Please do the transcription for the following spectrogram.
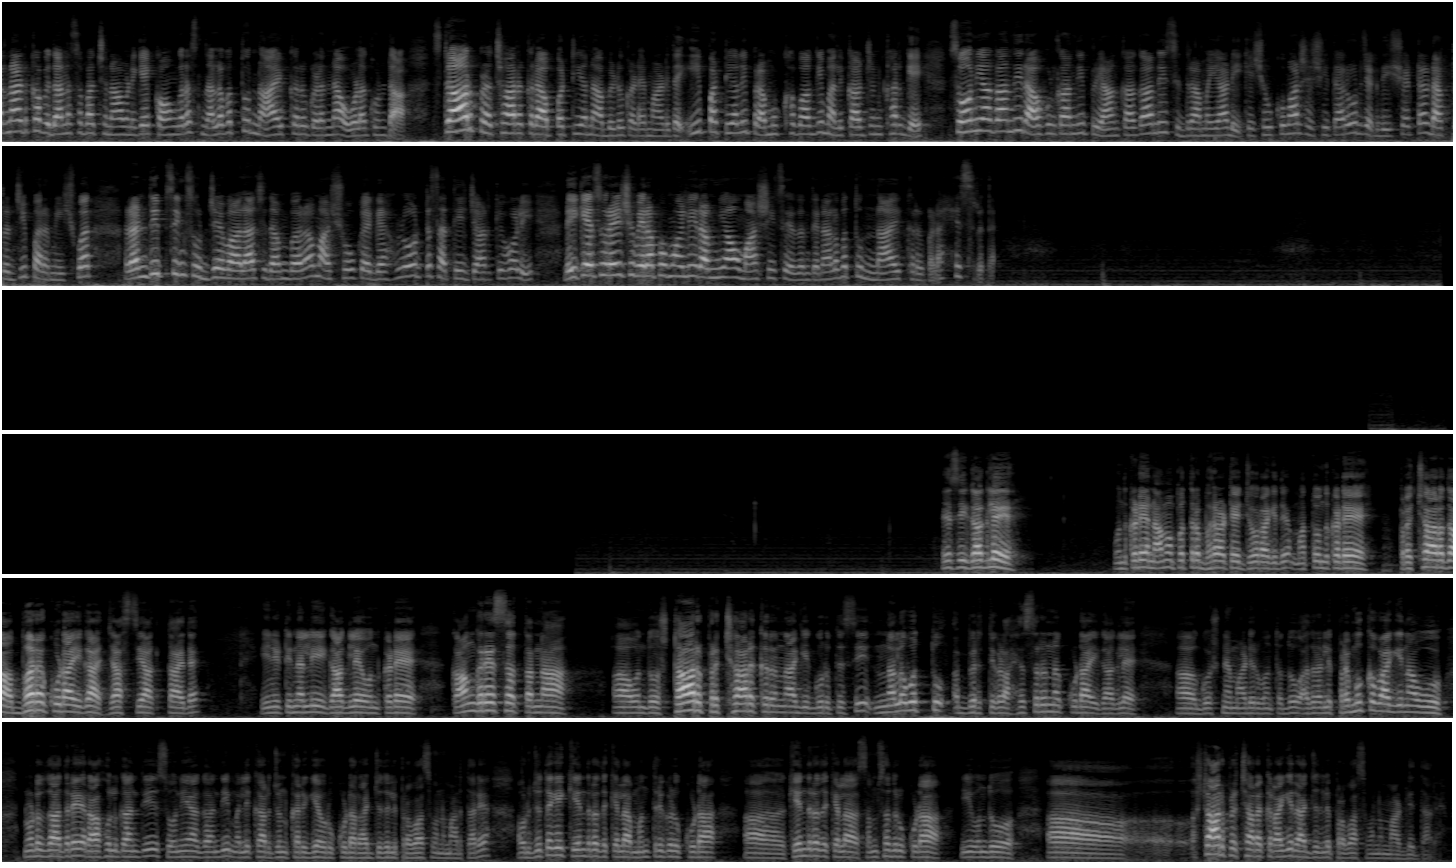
ಕರ್ನಾಟಕ ವಿಧಾನಸಭಾ ಚುನಾವಣೆಗೆ ಕಾಂಗ್ರೆಸ್ ನಲವತ್ತು ನಾಯಕರುಗಳನ್ನ ಒಳಗೊಂಡ ಸ್ಟಾರ್ ಪ್ರಚಾರಕರ ಪಟ್ಟಿಯನ್ನ ಬಿಡುಗಡೆ ಮಾಡಿದೆ. ಈ ಪಟ್ಟಿಯಲ್ಲಿ ಪ್ರಮುಖವಾಗಿ Mallikarjun Kharge, Sonia Gandhi, Rahul Gandhi, Priyanka Gandhi, Siddaramaiah D K Shivakumar, Shashi Tharoor, Jagadish Shettar, doctor G Parameshwar, Randeep Singh Surjewala, Chidambaram, Ashok Gehlot, Satish Jarkiholi D K Suresh, Veerappa Moily, Ramya Umashree ಸೇರಿದಂತೆ ನಲವತ್ತು ನಾಯಕರುಗಳ ಹೆಸರಿದೆ. S, ಈಗಾಗಲೇ ಒಂದು ಕಡೆ ನಾಮಪತ್ರ ಭರಾಟೆ ಜೋರಾಗಿದೆ, ಮತ್ತೊಂದು ಕಡೆ ಪ್ರಚಾರದ ಅಬ್ಬರ ಕೂಡ ಈಗ ಜಾಸ್ತಿ ಆಗ್ತಾ ಇದೆ. ಈ ನಿಟ್ಟಿನಲ್ಲಿ ಈಗಾಗಲೇ ಒಂದು ಕಡೆ ಕಾಂಗ್ರೆಸ್ ತನ್ನ ಒಂದು ಸ್ಟಾರ್ ಪ್ರಚಾರಕರನ್ನಾಗಿ ಗುರುತಿಸಿ ನಲವತ್ತು ಅಭ್ಯರ್ಥಿಗಳ ಹೆಸರನ್ನು ಕೂಡ ಈಗಾಗಲೇ ಘೋಷಣೆ ಮಾಡಿರುವಂಥದ್ದು ಅದರಲ್ಲಿ ಪ್ರಮುಖವಾಗಿ ನಾವು ನೋಡೋದಾದರೆ ರಾಹುಲ್ ಗಾಂಧಿ, ಸೋನಿಯಾ ಗಾಂಧಿ, ಮಲ್ಲಿಕಾರ್ಜುನ್ ಖರ್ಗೆ ಅವರು ಕೂಡ ರಾಜ್ಯದಲ್ಲಿ ಪ್ರವಾಸವನ್ನು ಮಾಡ್ತಾರೆ. ಅವ್ರ ಜೊತೆಗೆ ಕೇಂದ್ರದ ಕೆಲ ಮಂತ್ರಿಗಳು ಕೂಡ ಕೇಂದ್ರದ ಕೆಲ ಸಂಸದರು ಕೂಡ ಈ ಒಂದು ಸ್ಟಾರ್ ಪ್ರಚಾರಕರಾಗಿ ರಾಜ್ಯದಲ್ಲಿ ಪ್ರವಾಸವನ್ನು ಮಾಡಲಿದ್ದಾರೆ.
